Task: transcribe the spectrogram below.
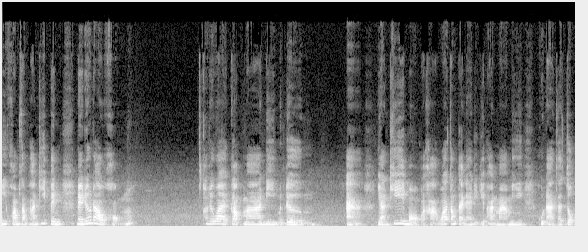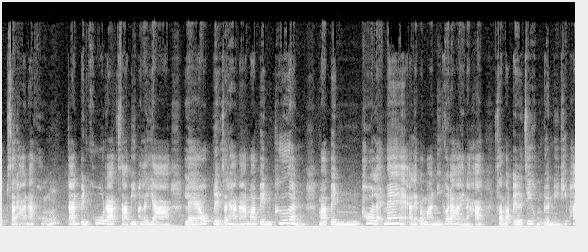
มีความสัมพันธ์ที่เป็นในเรื่องราวของเขาเรียกว่ากลับมาดีเหมือนเดิม อ่าอย่างที่บอกอะค่ะว่าตั้งแต่ในอดีตที่ผ่านมามี คุณอาจจะจบสถานะของการเป็นคู่รักสามีภรรยา แล้วเปลี่ยนสถานะมาเป็นเพื่อน มาเป็นพ่อและแม่อะไรประมาณนี้ก็ได้นะคะสำหรับ energy ของเดือนนี้ที่ไพ่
